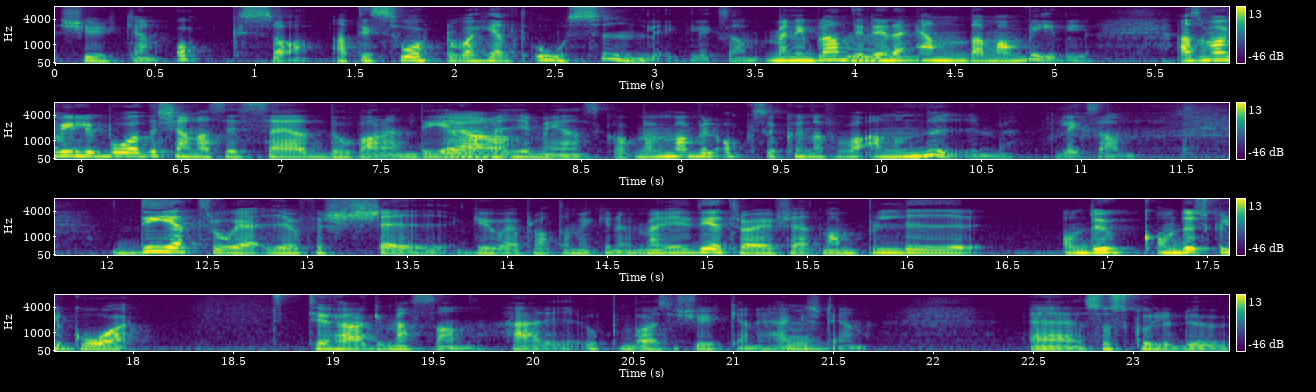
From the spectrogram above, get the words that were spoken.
kyrkan också. Att det är svårt att vara helt osynlig. Liksom. Men ibland är det det enda man vill. Alltså man vill ju både känna sig sedd och vara en del Ja. av en gemenskap. Men man vill också kunna få vara anonym. Liksom. Det tror jag i och för sig, gud vad jag pratar mycket nu. Men det tror jag i och för sig att man blir, om du, om du skulle gå till högmässan här i Uppenbarelsekyrkan i Hägersten. Eh, så skulle du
